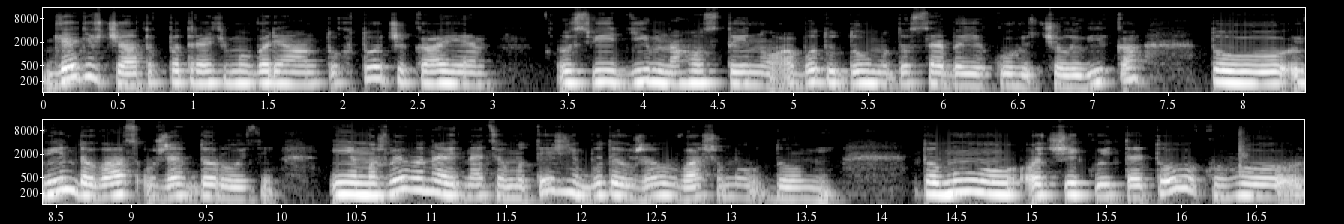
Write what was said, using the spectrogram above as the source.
Для дівчаток, по третьому варіанту, хто чекає у свій дім на гостину або додому до себе якогось чоловіка, то він до вас уже в дорозі. І, можливо, навіть на цьому тижні буде вже у вашому домі. Тому очікуйте того, кого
